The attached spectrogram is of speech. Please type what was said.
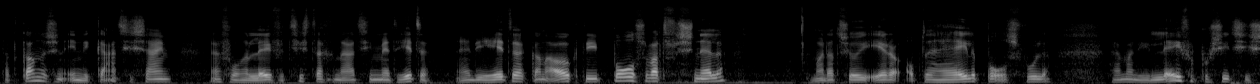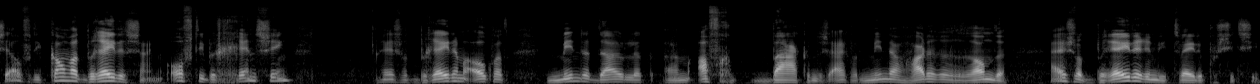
Dat kan dus een indicatie zijn voor een levertiestagnatie met hitte. die hitte kan ook die pols wat versnellen, maar dat zul je eerder op de hele pols voelen. maar die leverpositie zelf, die kan wat breder zijn. Of die begrenzing is wat breder, maar ook wat minder duidelijk um, afgebakend. Dus eigenlijk wat minder hardere randen. Hij is wat breder in die tweede positie.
